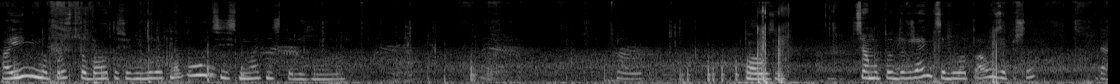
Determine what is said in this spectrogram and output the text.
А іменно просто багато сьогодні гуляти на вулиці і знімати ностальгію. паузу. Пауза. Все, ми продовжаємо, це була пауза, пішли? Да.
